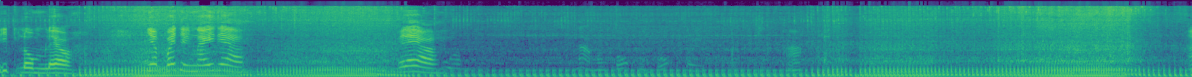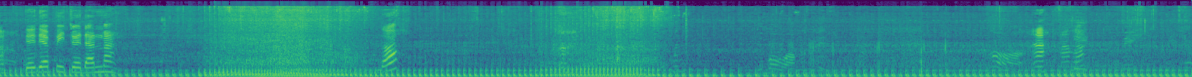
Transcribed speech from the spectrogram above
ติด ลมแล้วอยังไปถึงไหนเดียวไม่ได้เหรอหน้ามันตกฝนตกไปอะเดี๋ยวเดี๋ยวปีจวยดันมาเนาะ ที่บอกว่ามันติดก็ อะ มาปะ ติดติดได้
